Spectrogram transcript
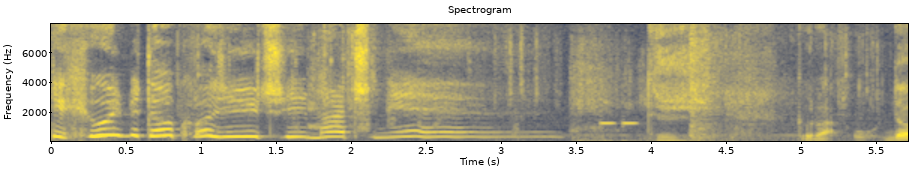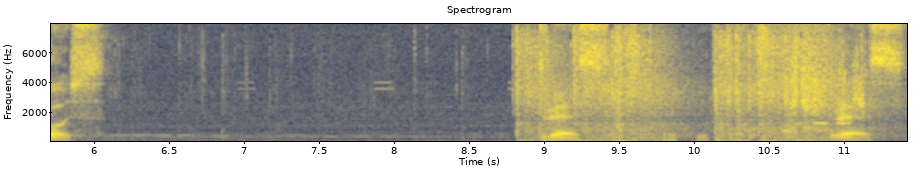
I chuj mnie to obchodzi, czy ma, czy nie. Trz. Kurwa, dos. Tres. O kurwa. Tres.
